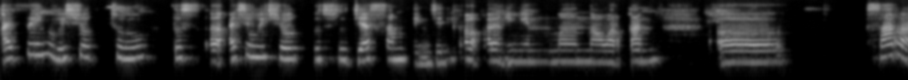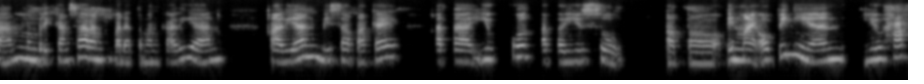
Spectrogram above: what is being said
I think we should to to uh, I think we should to suggest something. Jadi kalau kalian ingin menawarkan uh, saran, memberikan saran kepada teman kalian, kalian bisa pakai kata you could atau you should atau in my opinion you have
